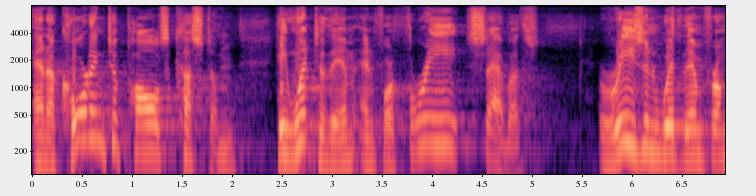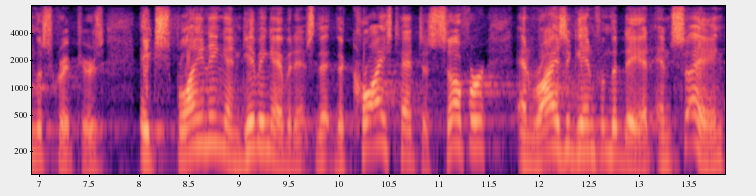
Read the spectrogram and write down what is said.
And according to Paul's custom, he went to them and for three Sabbaths reasoned with them from the scriptures, explaining and giving evidence that the Christ had to suffer and rise again from the dead, and saying,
